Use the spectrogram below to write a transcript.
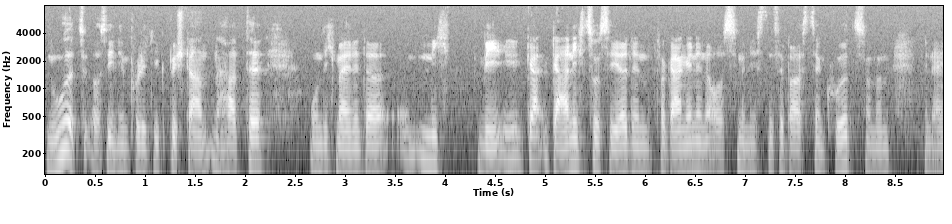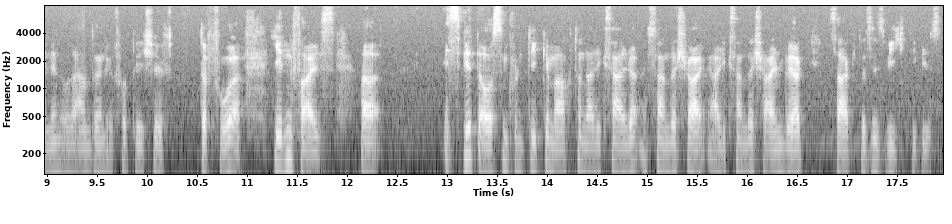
nur aus Innenpolitik bestanden hatte, und ich meine da nicht gar nicht so sehr den vergangenen Außenminister Sebastian Kurz, sondern den einen oder anderen ÖVP-Chef davor. Jedenfalls, äh, es wird Außenpolitik gemacht und Alexander, Alexander Schallenberg sagt, dass es wichtig ist.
